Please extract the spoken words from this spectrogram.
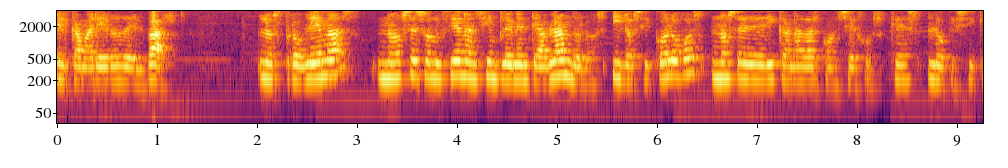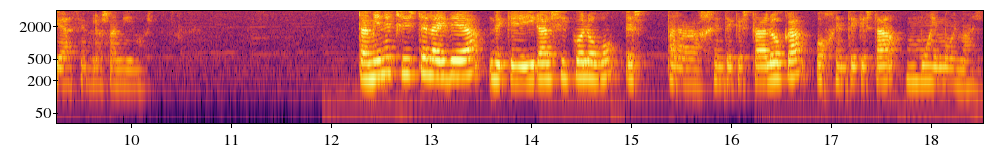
el camarero del bar. Los problemas no se solucionan simplemente hablándolos y los psicólogos no se dedican a dar consejos, que es lo que sí que hacen los amigos. También existe la idea de que ir al psicólogo es para gente que está loca o gente que está muy muy mal.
